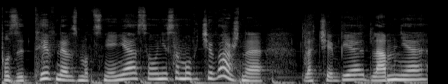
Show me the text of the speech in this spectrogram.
pozytywne wzmocnienia są niesamowicie ważne dla ciebie, dla mnie,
